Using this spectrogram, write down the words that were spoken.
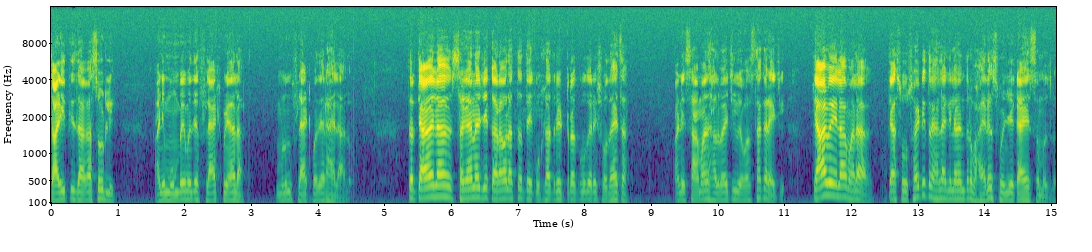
चाळीतली जागा सोडली आणि मुंबईमध्ये फ्लॅट मिळाला म्हणून फ्लॅटमध्ये राहायला आलो. तर त्यावेळेला सगळ्यांना जे करावं लागतं ते कुठला तरी ट्रक वगैरे शोधायचा आणि सामान हलवायची व्यवस्था करायची. त्यावेळेला मला त्या सोसायटीत राहायला गेल्यानंतर व्हायरस म्हणजे काय हे समजलं.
